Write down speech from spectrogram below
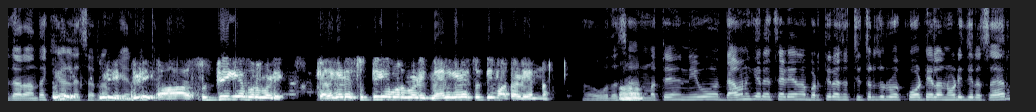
ಇದಾರ ಅಂತ ಕೇಳಿದೆ ಸರ್ ಬಿಡಿ ನಮ್ಗೇನ್ ಬಿಡಿ ಆ ಸುದ್ದಿಗೆ ಬರಬೇಡಿ ಕೆಳಗಡೆ ಸುದ್ದಿಗೆ ಬರಬೇಡಿ ಮೇಲ್ಗಡೆ ಸುದ್ದಿ ಮಾತಾಡಿ ಅನ್ನ. ಹೌದಾ ಸರ್ ಮತ್ತೆ ನೀವು ದಾವಣಗೆರೆ ಸೈಡ್ ಏನೋ ಬರ್ತೀರಾ ಸರ್ ಚಿತ್ರದುರ್ಗ ಕೋಟೆ ಎಲ್ಲ ನೋಡಿದ್ದೀರಾ ಸರ್?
